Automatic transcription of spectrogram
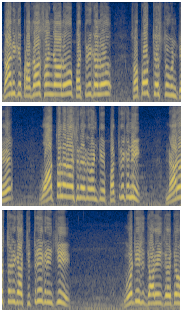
దానికి ప్రజా సంఘాలు పత్రికలు సపోర్ట్ చేస్తూ ఉంటే వార్తలు రాసినటువంటి పత్రికని నేరస్తుడిగా చిత్రీకరించి నోటీసు జారీ చేయటం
